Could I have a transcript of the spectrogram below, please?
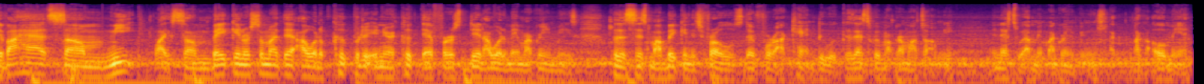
if I had some meat, like some bacon or something like that, I would have cooked, put it in there, and cooked that first, then I would have made my green beans. But since my bacon is froze, therefore I can't do it because that's what my grandma taught me, and that's way I make my green beans, like like an old man.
